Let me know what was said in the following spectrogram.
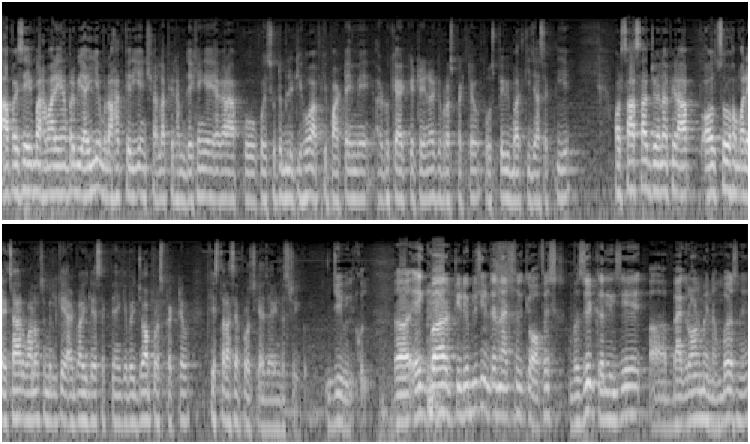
आप ऐसे एक बार हमारे यहाँ पर भी आइए मुलाकात करिए इंशाल्लाह फिर हम देखेंगे। अगर आपको कोई सुटेबिलिटी हो आपके पार्ट टाइम में ऑटो कैड के ट्रेनर के प्रोस्पेक्टिव तो उस पर भी बात की जा सकती है। और साथ साथ जो है ना, फिर आप ऑल्सो हमारे एचआर वालों से मिलकर एडवाइस ले सकते हैं कि भाई जॉब प्रोस्पेक्टिव किस तरह से अप्रोच किया जाए इंडस्ट्री को। जी, बिल्कुल। एक बार टीडब्ल्यूसी इंटरनेशनल के ऑफ़िस विज़िट कर लीजिए। बैकग्राउंड में नंबर्स हैं।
